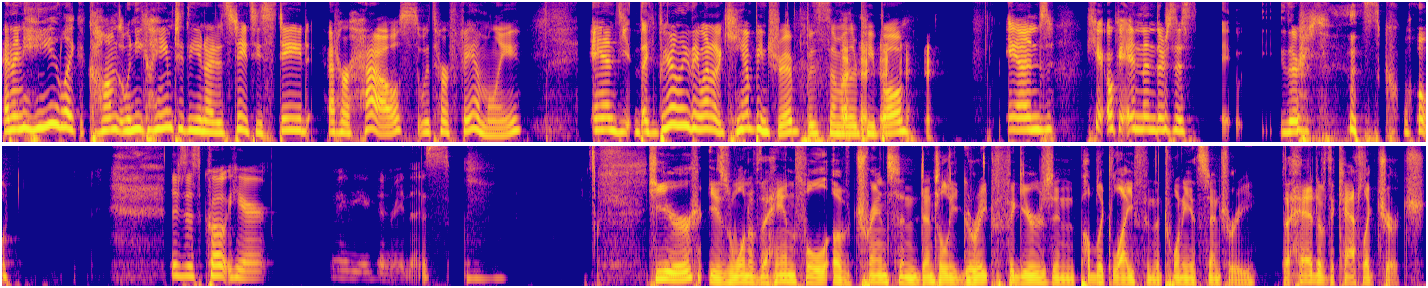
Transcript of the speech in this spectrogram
And then he like comes when he came to the United States, he stayed at her house with her family. And like, apparently they went on a camping trip with some other people. and here okay, and then there's this there's this quote. There's this quote here. Maybe you can read this. Here is one of the handful of transcendentally great figures in public life in the 20th century, the head of the Catholic Church,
